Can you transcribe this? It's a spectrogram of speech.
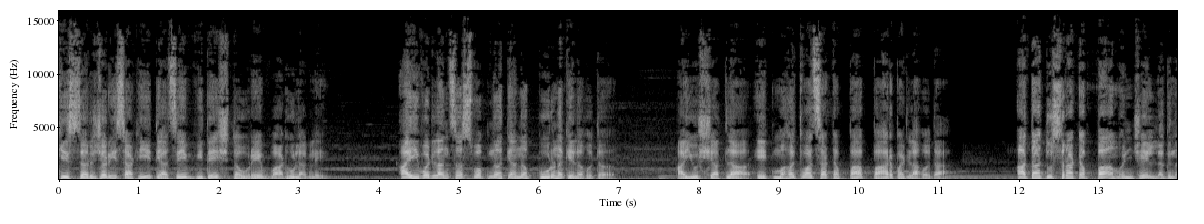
की सर्जरीसाठी त्याचे विदेश दौरे वाढू लागले. आई वडिलांचं स्वप्न त्यानं पूर्ण केलं होतं. आयुष्यातला एक महत्त्वाचा टप्पा पार पडला होता. आता दुसरा टप्पा म्हणजे लग्न.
